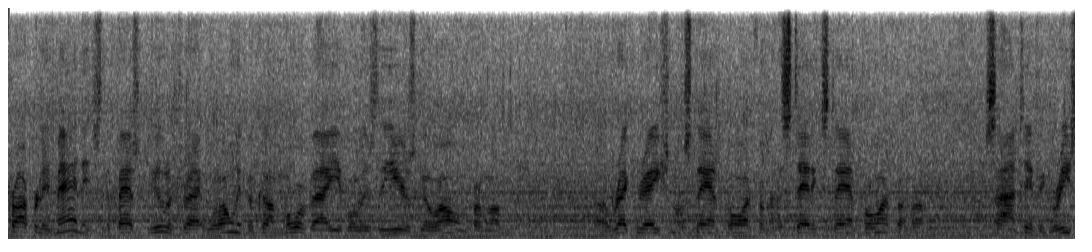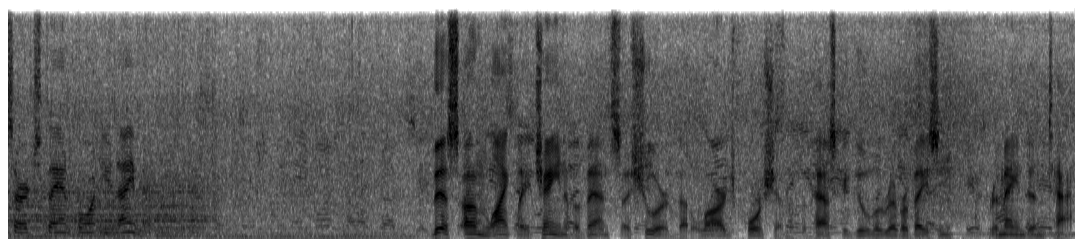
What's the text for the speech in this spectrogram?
properly managed, the Pascagoula tract will only become more valuable as the years go on from a, a recreational standpoint, from an aesthetic standpoint, from a scientific research standpoint, you name it. This unlikely chain of events assured that a large portion of the Pascagoula River Basin remained intact.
